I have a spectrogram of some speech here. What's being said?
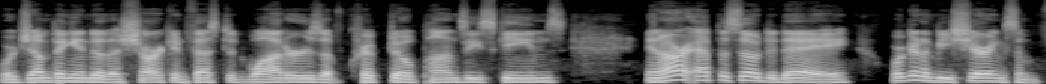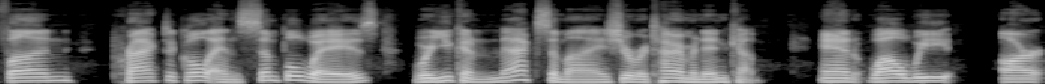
or jumping into the shark infested waters of crypto Ponzi schemes. In our episode today, we're going to be sharing some fun, practical, and simple ways where you can maximize your retirement income. And while we are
